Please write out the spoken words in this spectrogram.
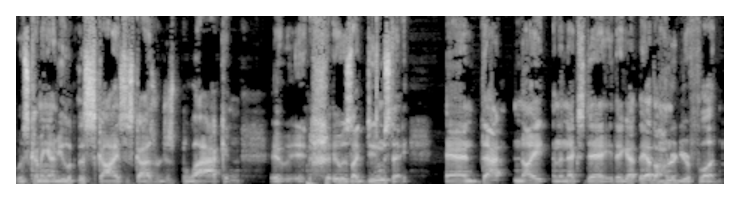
was coming out. You look at the skies; the skies were just black, and it, it, it was like doomsday. And that night and the next day, they got they had the hundred year flood,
